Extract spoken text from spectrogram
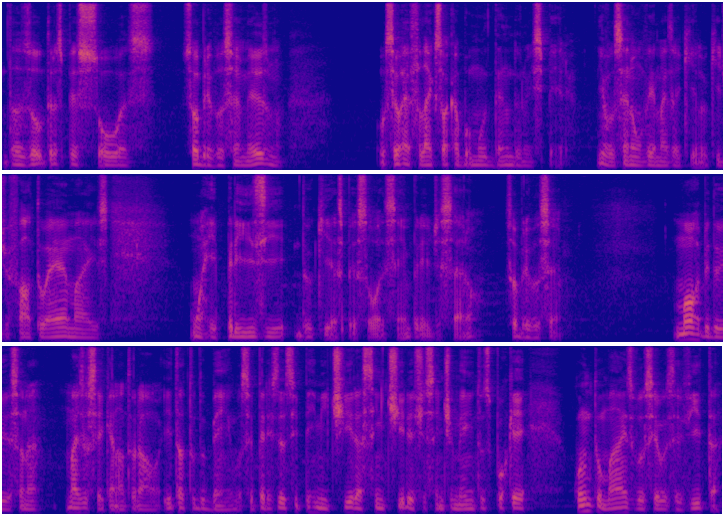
das outras pessoas sobre você mesmo, o seu reflexo acabou mudando no espelho? E você não vê mais aquilo que de fato é, mas uma reprise do que as pessoas sempre disseram sobre você. Mórbido isso, né? Mas eu sei que é natural e tá tudo bem. Você precisa se permitir a sentir estes sentimentos, porque quanto mais você os evita,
